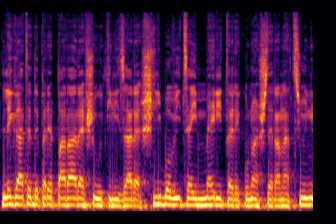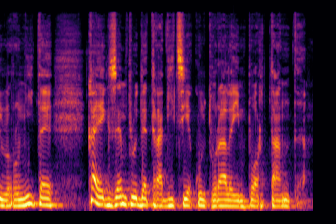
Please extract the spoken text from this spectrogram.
legate de prepararea și utilizarea șliboviței merită recunoașterea Națiunilor Unite ca exemplu de tradiție culturală importantă.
